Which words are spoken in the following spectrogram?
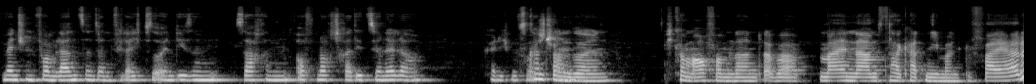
Menschen vom Land sind dann vielleicht so in diesen Sachen oft noch traditioneller. Könnte ich mir das vorstellen. Das kann schon sein. Ich komme auch vom Land, aber meinen Namenstag hat niemand gefeiert.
